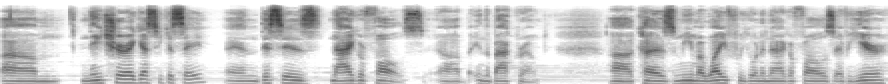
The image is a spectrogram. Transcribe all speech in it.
um, nature, I guess you could say. And this is Niagara Falls uh, in the background. Because uh, me and my wife, we go to Niagara Falls every year,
